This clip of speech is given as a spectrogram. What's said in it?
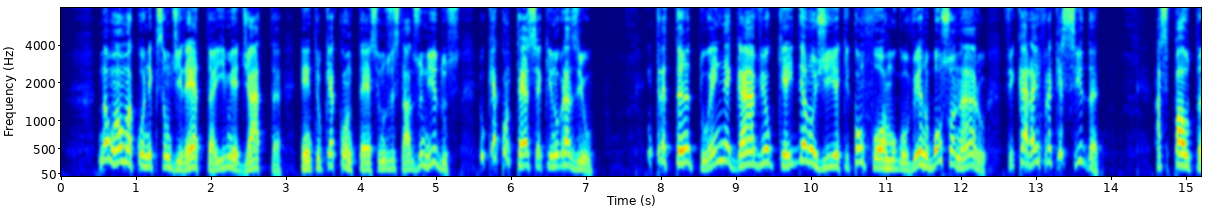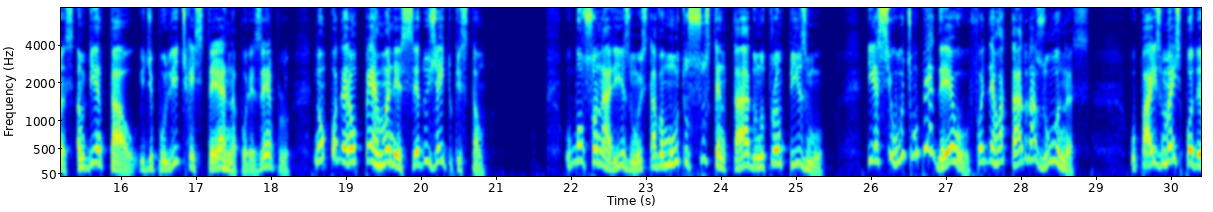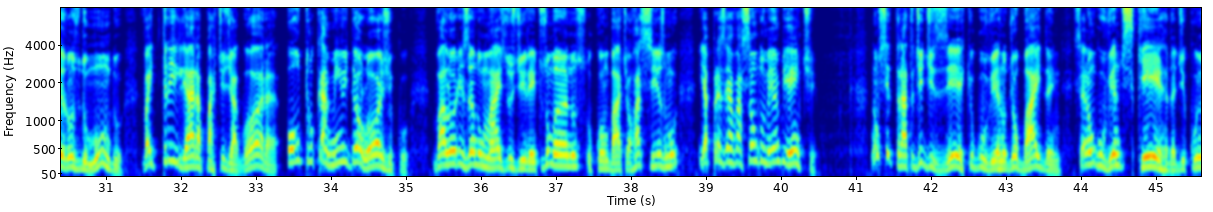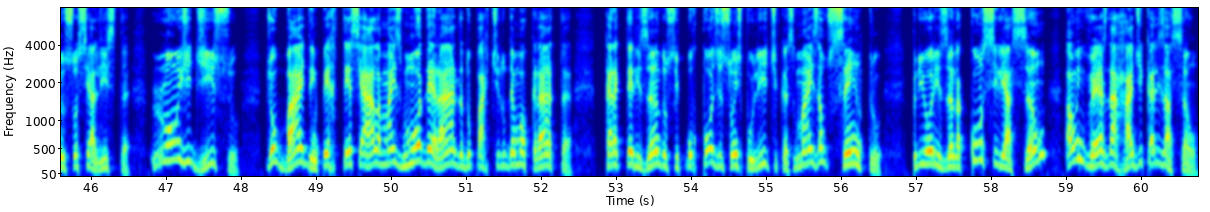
Não há uma conexão direta e imediata entre o que acontece nos Estados Unidos e o que acontece aqui no Brasil. Entretanto, é inegável que a ideologia que conforma o governo Bolsonaro ficará enfraquecida. As pautas ambiental e de política externa, por exemplo, não poderão permanecer do jeito que estão. O bolsonarismo estava muito sustentado no trumpismo. E esse último perdeu, foi derrotado nas urnas. O país mais poderoso do mundo vai trilhar a partir de agora outro caminho ideológico, valorizando mais os direitos humanos, o combate ao racismo e a preservação do meio ambiente. Não se trata de dizer que o governo Joe Biden será um governo de esquerda, de cunho socialista. Longe disso. Joe Biden pertence à ala mais moderada do Partido Democrata, caracterizando-se por posições políticas mais ao centro, priorizando a conciliação ao invés da radicalização.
